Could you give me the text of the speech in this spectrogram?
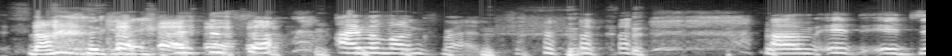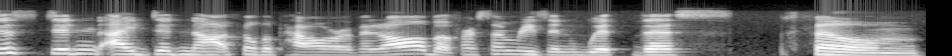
Not, okay, so I'm among friends. um, it it just didn't. I did not feel the power of it at all. But for some reason, with this film,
